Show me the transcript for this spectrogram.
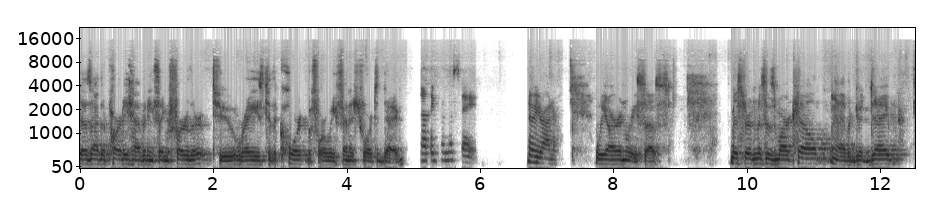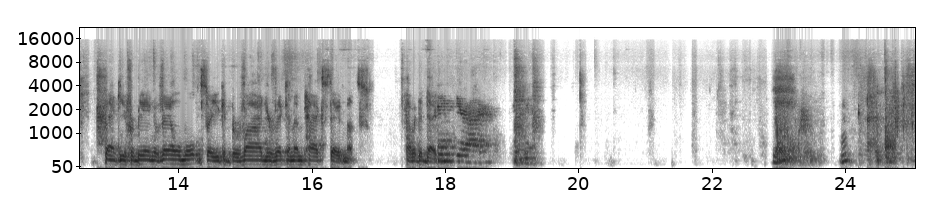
Does either party have anything further to raise to the court before we finish for today? Nothing from the state. No, Your Honor. We are in recess. Mr. and Mrs. Markel, have a good day. Thank you for being available so you can provide your victim impact statements. Have a good day. Thank you, Your Honor. Thank you. Hmm?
